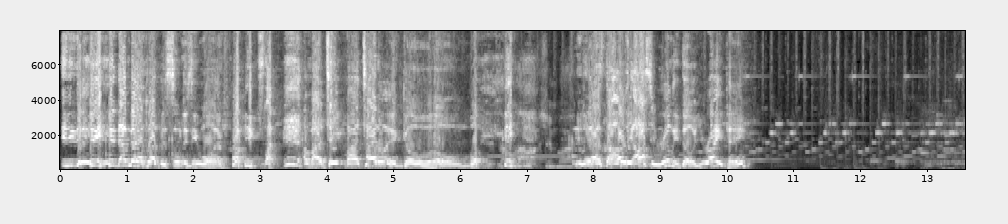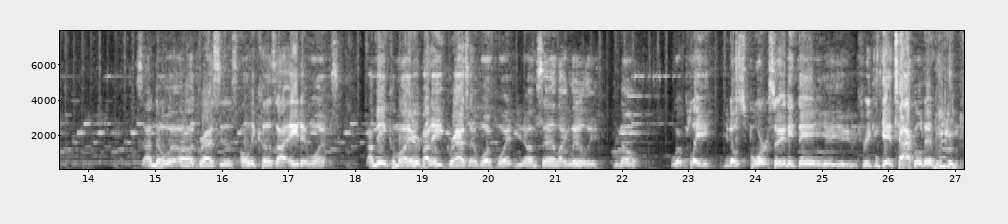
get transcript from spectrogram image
that. that man left as soon as he won, bro. He was like, I'm about to take my title and go home, boy. All option, boy. Yeah, that's the only option, really, though. You're right, Payne. I know what uh, grass is only because I ate it once. I mean, come on, everybody ate grass at one point. You know what I'm saying? Like, literally, you know? we'll play, you know, sports or anything, you, you freaking get tackled and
